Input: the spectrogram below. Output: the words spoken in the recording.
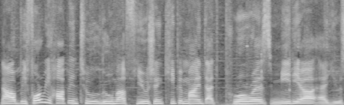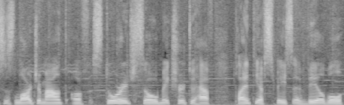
Now, before we hop into Luma Fusion, keep in mind that ProRes Media uh, uses large amount of storage, so make sure to have plenty of space available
